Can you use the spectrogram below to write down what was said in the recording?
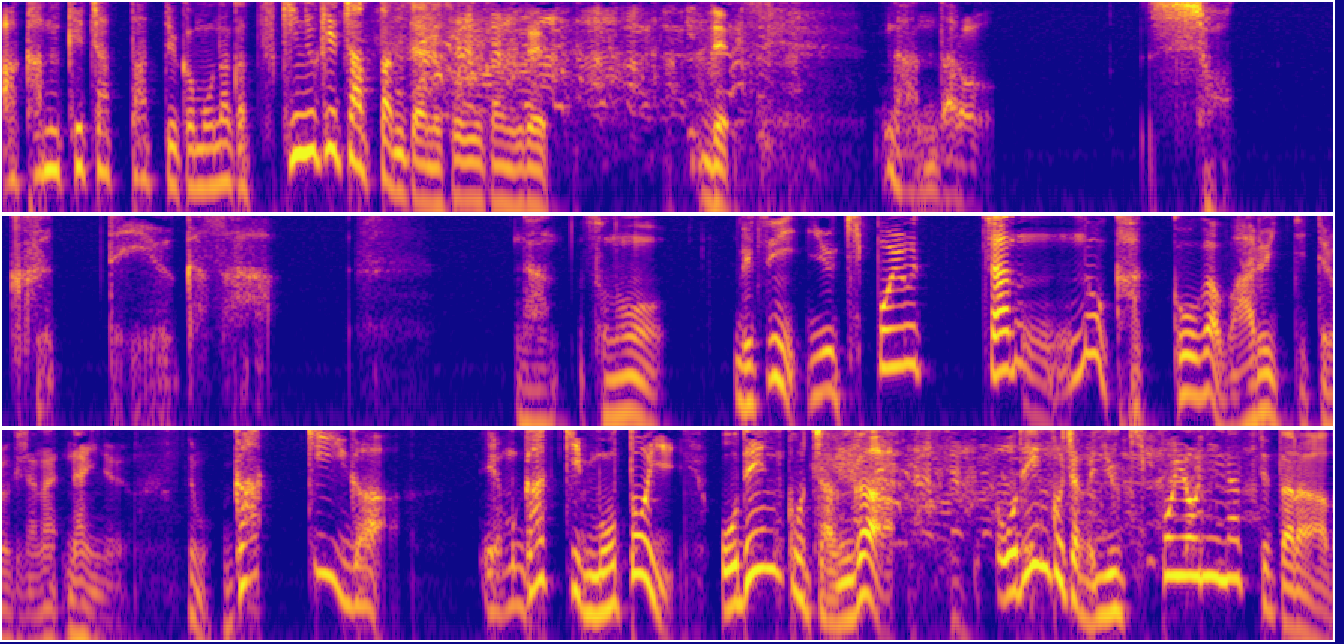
垢抜けちゃったっていうか、もうなんか突き抜けちゃったみたいな、そういう感じで。で、なんだろう。ショックっていうかさ、なんその別にゆきぽよちゃんの格好が悪いって言ってるわけじゃないないのよ。でもガッキーがいやもうガッキーもといおでんこちゃんがおでんこちゃんがゆきぽよになってたら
